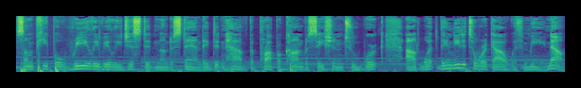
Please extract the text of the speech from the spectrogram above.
some people really, really just didn't understand. They didn't have the proper conversation to work out what they needed to work out with me. Now,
